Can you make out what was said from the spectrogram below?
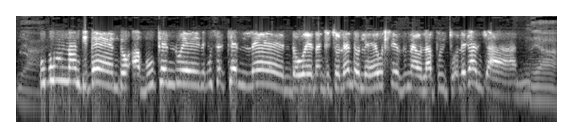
Ya. Ubumnandi bento abukho entweni kusekutheni lento wena ngitsho lento leyo uhlezi nayo lapho uyithole kanjani? Ya.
